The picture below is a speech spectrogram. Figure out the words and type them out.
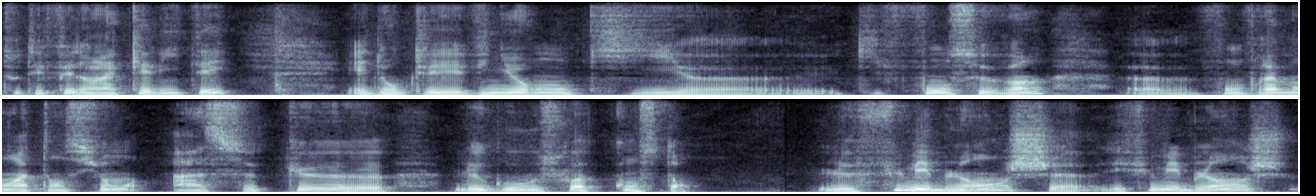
tout est fait dans la qualité. Et donc les vignerons qui, euh, qui font ce vin euh, font vraiment attention à ce que euh, le goût soit constant. Le fumée blanche, les fumées blanches,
